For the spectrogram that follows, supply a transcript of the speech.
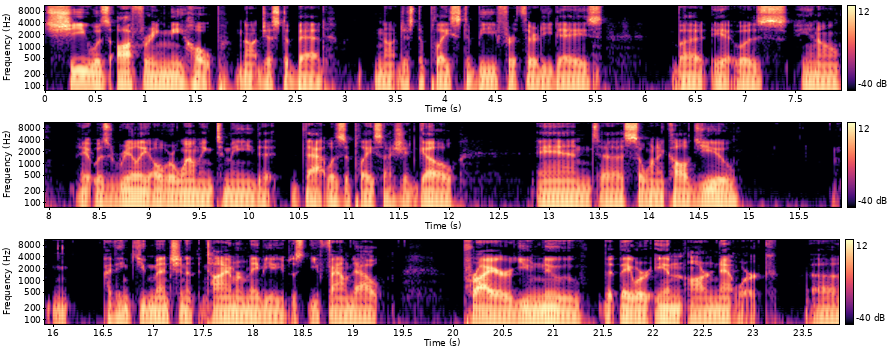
she was offering me hope, not just a bed, not just a place to be for 30 days, but it was, you know, it was really overwhelming to me that that was the place I should go. And uh, so when I called you, I think you mentioned at the time, or maybe was, you found out prior you knew that they were in our network uh,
